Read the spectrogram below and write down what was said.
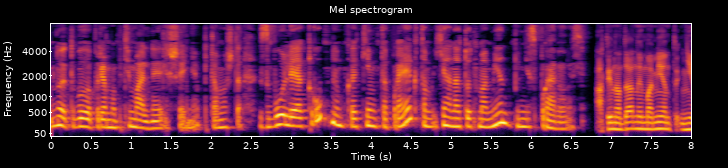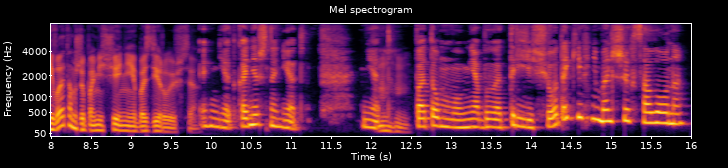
ну, это было прям оптимальное решение, потому что с более крупным каким-то проектом я на тот момент бы не справилась. А ты на данный момент не в этом же помещении базируешься? Нет, конечно, нет. Нет. Угу. Потом у меня было три еще таких небольших салона.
